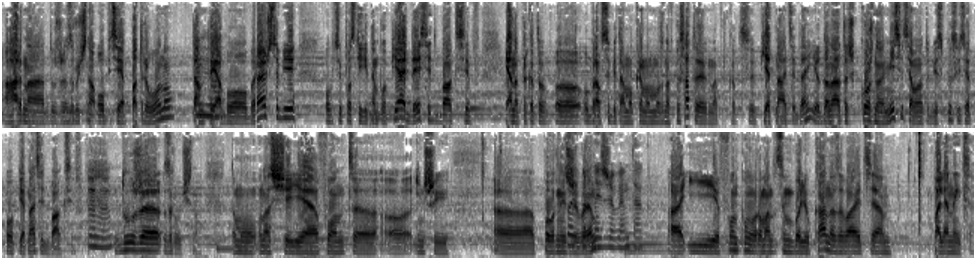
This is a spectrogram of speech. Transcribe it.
гарна, дуже зручна опція Патреону. Там ти або обираєш собі опцію, по скільки там по 5-10 баксів. Я, наприклад, о- обрав собі там окремо можна вписати, наприклад, 15, да? і донатиш кожного місяця, воно тобі списується по 15 баксів. Мгм. Дуже зручно. Тому у нас ще є фонд е, інший. е, Повернись живим. Повернись живим, так. І фонд, по-моєму, Романа Цимбалюка називається Паляниця.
